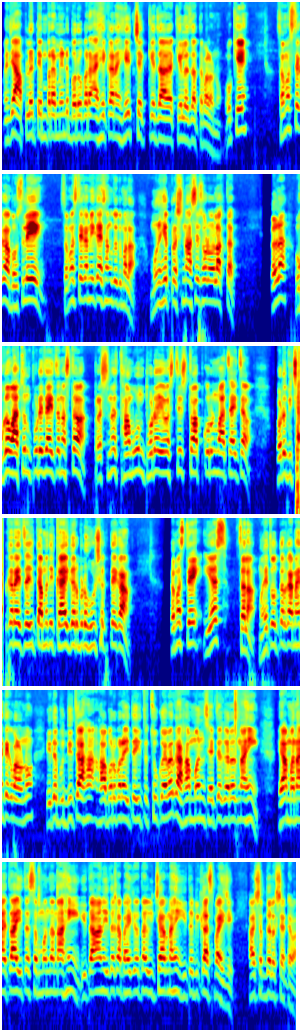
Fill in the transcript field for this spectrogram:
म्हणजे आपलं टेम्परामेंट बरोबर आहे का नाही हे चेक के जा केलं जातं बाळांनो. ओके समजते का भोसले? समजते का मी काय सांगतो तुम्हाला? म्हणून हे प्रश्न असे सोडवावे लागतात. कळलं? उगं वाचून पुढे जायचं नसतं. प्रश्न थांबवून थोडं व्यवस्थित स्टॉप करून वाचायचं. थोडं विचार करायचं त्यामध्ये काय गडबड होऊ शकते का? समजते येस चला. मग ह्याचं उत्तर काय माहिती आहे का बाळांनो? इथं बुद्धीचा हा हा बरोबर आहे. इथं इथं चूक आहे बरं का. हा मन ह्याची गरज नाही. ह्या मनाचा इथं संबंध नाही. इथं आणि इथं काय पाहिजे होता? विचार नाही. इथं विकास पाहिजे. हा शब्द लक्षात ठेवा.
